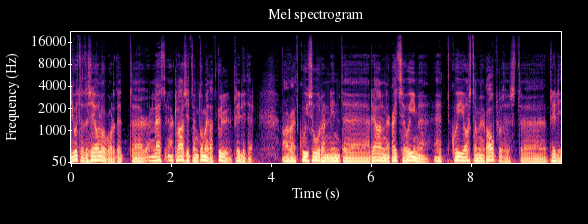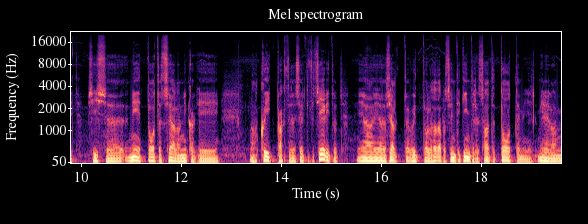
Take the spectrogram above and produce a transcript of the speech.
juhtuda see olukord, et äh, klaasid on tumedad küll prillidel aga et kui suur on nende reaalne kaitsevõime, et kui ostame kauplusest äh, prillid, siis äh, need tooted seal on ikkagi noh, kõik praktiliselt sertifitseeritud ja, ja sealt võite olla sada protsenti kindel, et saate toote, millel on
